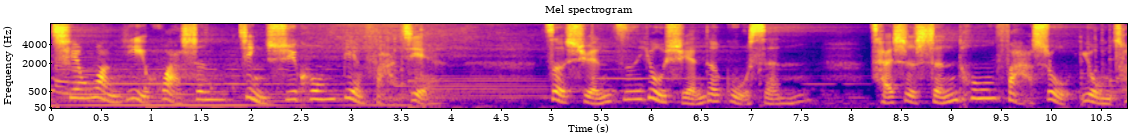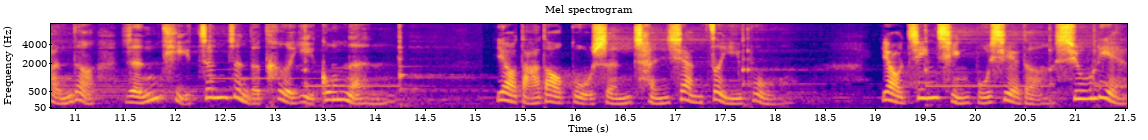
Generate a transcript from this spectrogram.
千万亿化身进虚空变法界，这玄之又玄的古神。才是神通法术永存的人体真正的特异功能。要达到古神成像这一步，要精勤不懈的修炼，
